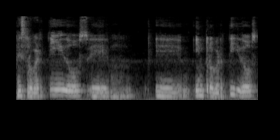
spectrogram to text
extrovertidos, eh, eh, introvertidos,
